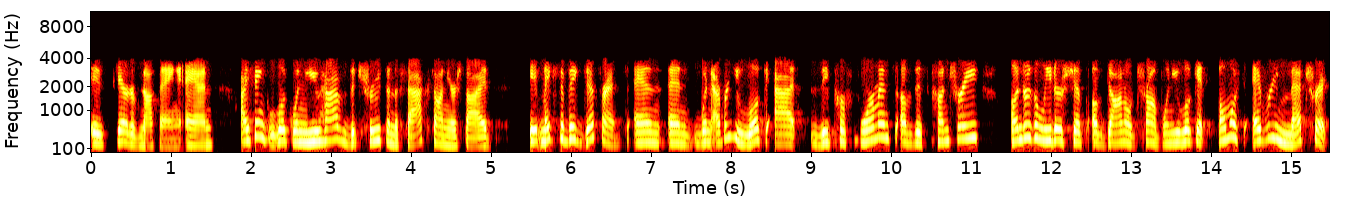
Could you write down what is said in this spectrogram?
is scared of nothing, and I think look when you have the truth and the facts on your side, it makes a big difference. And and whenever you look at the performance of this country under the leadership of Donald Trump, when you look at almost every metric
